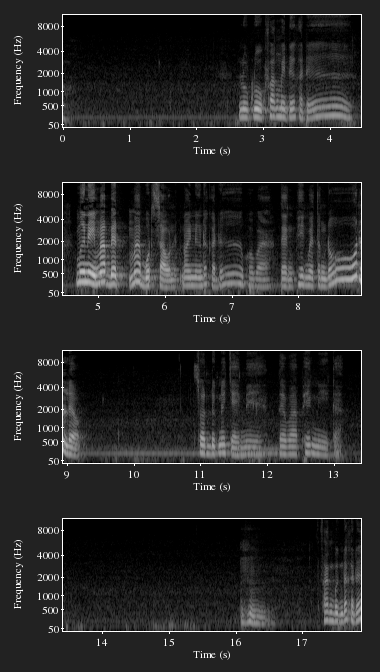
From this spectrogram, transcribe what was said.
ลูกๆ ฟังไม่เด้อค่ะเด้อ มือนี่มาเบ็ดมาบทเสาหน่อยหนึงแล้วก็เด้อเพราะว่า แต่งเพลงไว้ตั้งโดนแล้วส่วนดึกในใจแม่ แต่ว่าเพลงนี้กะฟังเบิ่งแล้วก็เด้อ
